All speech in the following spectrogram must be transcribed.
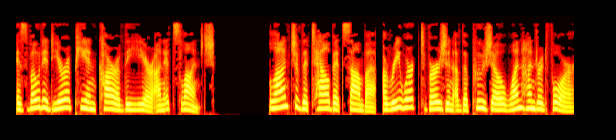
is voted European Car of the Year on its launch. Launch of the Talbot Samba, a reworked version of the Peugeot 104,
